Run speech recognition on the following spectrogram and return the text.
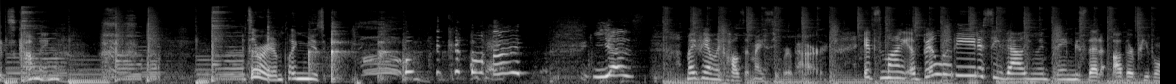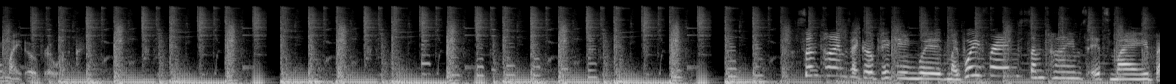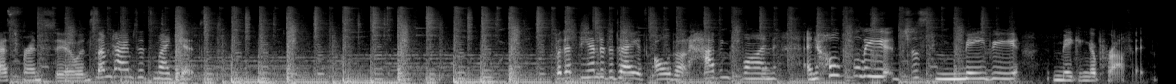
it's coming. It's alright, I'm playing music. oh my god. Yes. My family calls it my superpower. It's my ability to see value in things that other people might overlook. Sometimes I go picking with my boyfriend, sometimes it's my best friend Sue, and sometimes it's my kids. But at the end of the day, it's all about having fun and hopefully just maybe making a profit.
